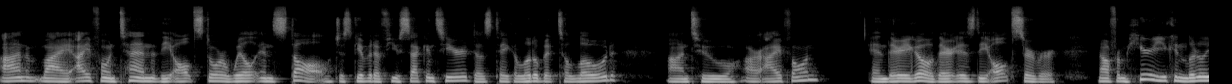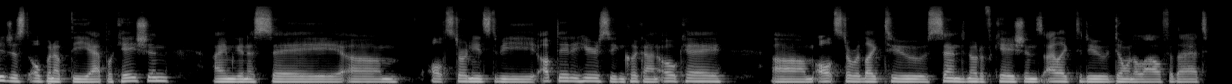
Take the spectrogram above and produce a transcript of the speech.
on my iPhone 10, the Alt Store will install. Just give it a few seconds here. It does take a little bit to load onto our iPhone. And there you go. There is the Alt server. Now from here, you can literally just open up the application. I'm going to say um, Alt Store needs to be updated here. So you can click on OK. Um, Alt Store would like to send notifications. I like to do don't allow for that.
